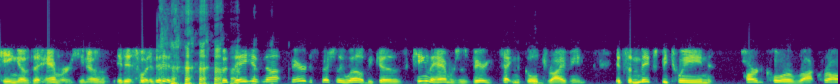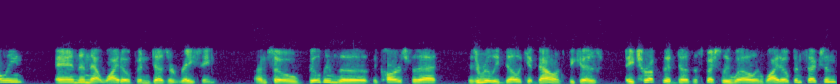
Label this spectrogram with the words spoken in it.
king of the hammers. You know, it is what it is. but they have not fared especially well because King of the Hammers is very technical driving. It's a mix between hardcore rock crawling and then that wide open desert racing. And so building the, the cars for that is a really delicate balance because a truck that does especially well in wide open sections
